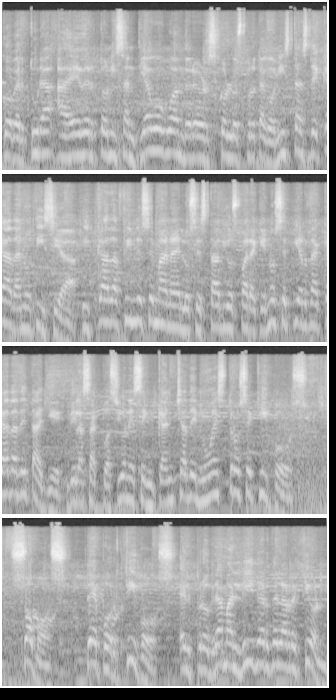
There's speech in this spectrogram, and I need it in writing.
Cobertura a Everton y Santiago Wanderers con los protagonistas de cada noticia y cada fin de semana en los estadios para que no se pierda cada detalle de las actuaciones en cancha de nuestros equipos. Somos Deportivos, el programa líder de la región,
